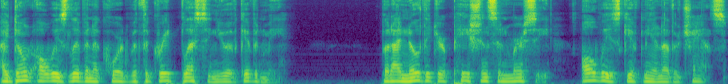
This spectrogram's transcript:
I don't always live in accord with the great blessing you have given me, but I know that your patience and mercy always give me another chance.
